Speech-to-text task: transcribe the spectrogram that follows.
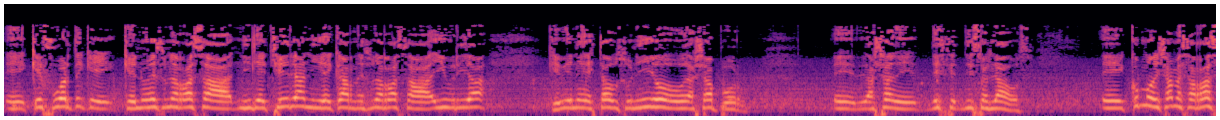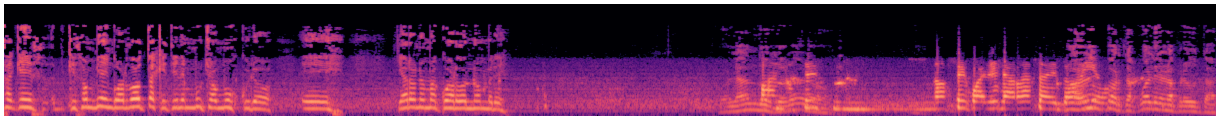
eh, que es fuerte, que, no es una raza ni lechera ni de carne, es una raza híbrida que viene de Estados Unidos o de allá por, de allá de, esos lados. ¿Cómo se llama esa raza que, es, que son bien gordotas, que tienen mucho músculo? Que ahora no me acuerdo el nombre. Volando, ah, no sé cuál es la raza de todo. No, importa, ¿cuál era la pregunta?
